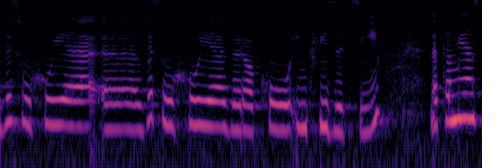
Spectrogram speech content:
wysłuchuje, wysłuchuje wyroku inkwizycji. Natomiast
